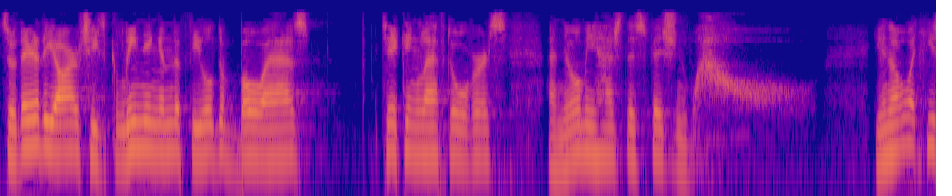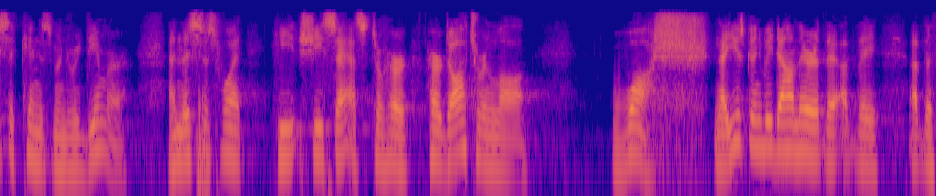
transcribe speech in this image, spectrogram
So there they are. She's gleaning in the field of Boaz, taking leftovers. And Naomi has this vision. Wow. You know what? He's a kinsman redeemer. And this is what he, she says to her, her daughter in law Wash. Now, he's going to be down there at the, at, the, at the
